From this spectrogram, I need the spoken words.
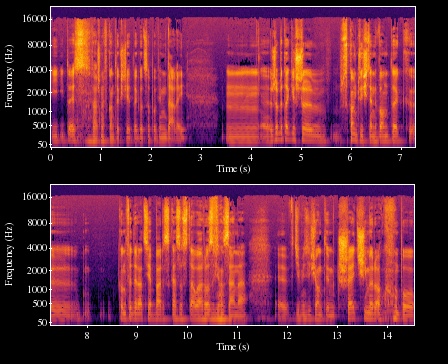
I, i to jest ważne w kontekście tego, co powiem dalej. Mm, żeby tak jeszcze skończyć ten wątek, Konfederacja Barska została rozwiązana w 1993 roku po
